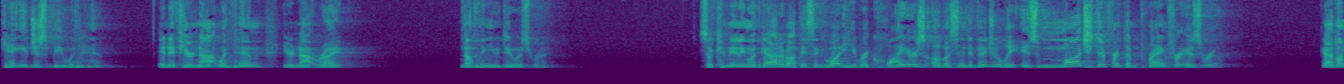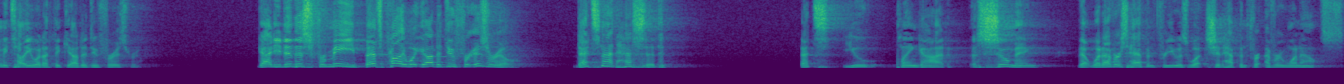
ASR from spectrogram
Can't you just be with him? And if you're not with him, you're not right. Nothing you do is right. So, communing with God about these things, what he requires of us individually is much different than praying for Israel. God, let me tell you what I think you ought to do for Israel. God, you did this for me. That's probably what you ought to do for Israel. That's not Hesed. That's you playing God, assuming that whatever's happened for you is what should happen for everyone else.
